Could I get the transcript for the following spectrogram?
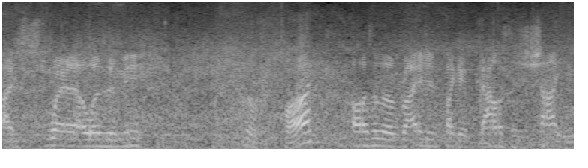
I swear that wasn't me. the fuck? Also, the Raiden fucking bounced and shot you.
